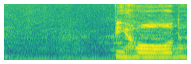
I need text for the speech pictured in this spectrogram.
behold,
